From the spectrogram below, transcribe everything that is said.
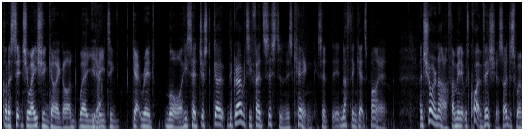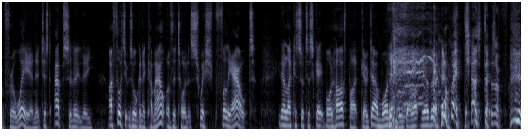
got a situation going on where you Yeah. need to get rid more. He said just go. The gravity fed system is king. He said nothing gets by it. And sure enough, I mean, it was quite vicious. I just went for a wee, and it just absolutely. I thought it was all going to come out of the toilet, swish fully out. You know, like a sort of skateboard half pipe, go down one end and go up the other end. it just does a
